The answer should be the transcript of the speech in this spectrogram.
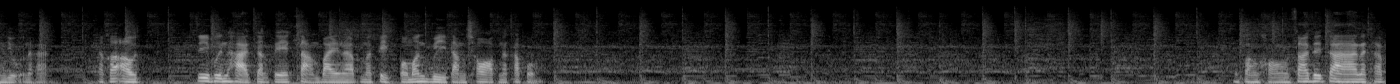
นอยู่นะฮะ แล้วก็เอาจี้พื้นฐานจากเด็ก3ใบนะครับ มาติดโปรมอนวีตามชอบนะครับผม ฝั่งของซาเดจานะครับ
